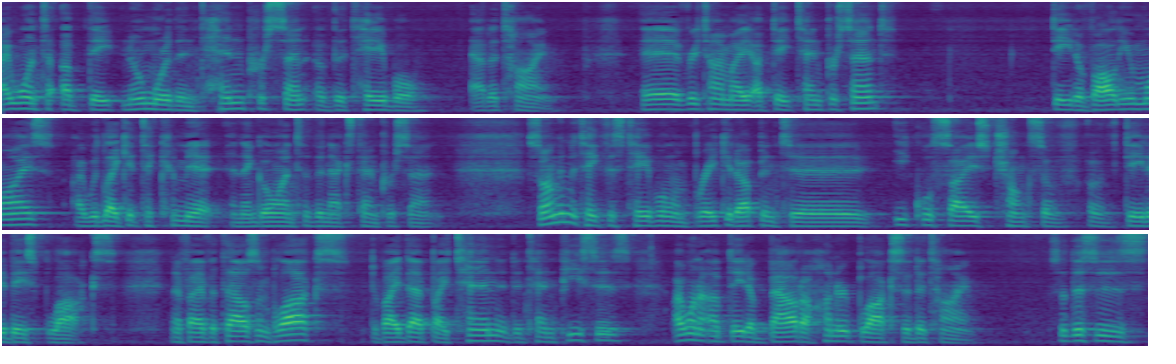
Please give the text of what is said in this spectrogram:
I want to update no more than 10% of the table at a time. Every time I update 10%, data volume wise, I would like it to commit and then go on to the next 10%. So I'm going to take this table and break it up into equal sized chunks of, of database blocks. And if I have a thousand blocks, divide that by 10 into 10 pieces, I want to update about 100 blocks at a time. So this is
